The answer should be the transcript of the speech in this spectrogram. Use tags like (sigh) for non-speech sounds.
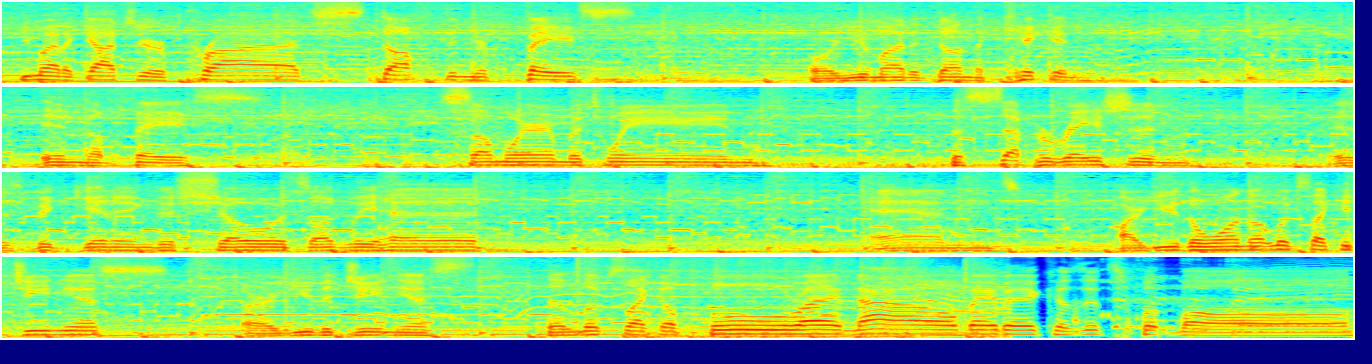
You might have got your pride stuffed in your face. Or you might have done the kicking in the face. Somewhere in between, the separation is beginning to show its ugly head. And are you the one that looks like a genius? Or are you the genius that looks like a fool right now, baby? Because it's football.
